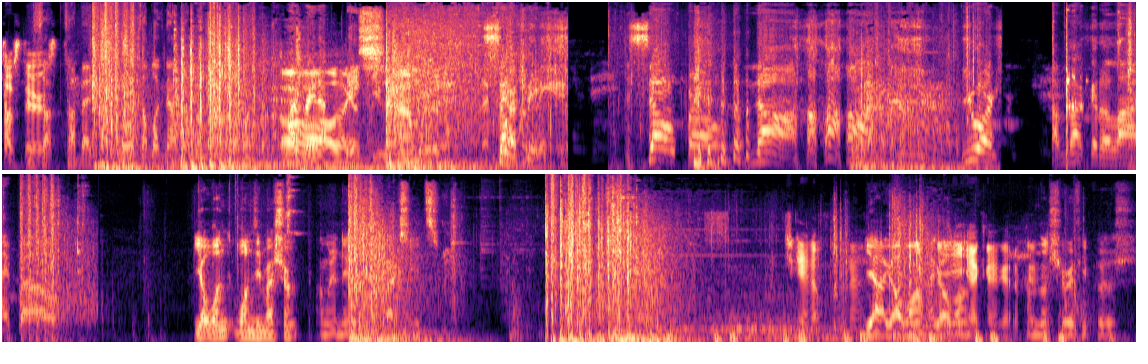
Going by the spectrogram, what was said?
Top stairs. Top, top bed. Oh, top lug now. Top lug. Top lug. Oh, ran out. I got Thank you. sandwiched. So. So, bro. nah. you are. I'm not gonna lie, bro. Yo, one one's in restaurant. I'm gonna nail it. Back seats. Did you get him? Or not? Yeah, I got one. I got Yeah, one. yeah, okay, okay, okay. I'm not sure if he pushed.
